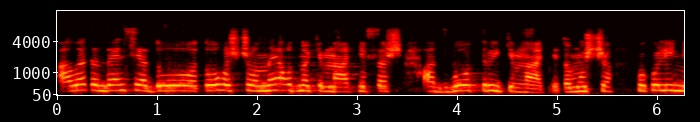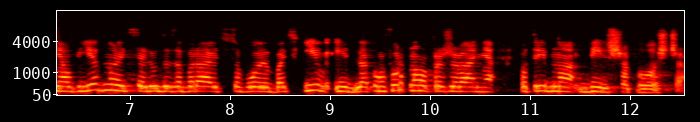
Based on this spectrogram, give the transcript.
Але тенденція до того, що не однокімнатні, все ж а дво-трикімнатні, тому що покоління об'єднується, люди забирають з собою батьків, і для комфортного проживання потрібна більша площа.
